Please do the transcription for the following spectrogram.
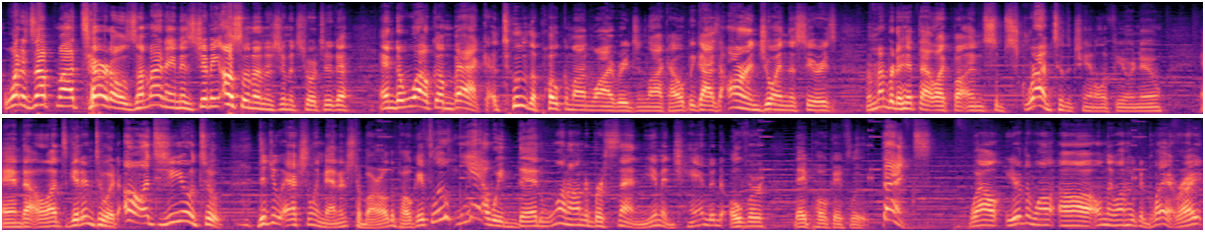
what is up, my turtles? My name is Jimmy, also known as Jimmy Tortuga, and welcome back to the Pokemon Y RegionLocke. I hope you guys are enjoying this series. Remember to hit that like button, subscribe to the channel if you're new, and uh, let's get into it. Oh, it's you two. Did you actually manage to borrow the Poke Flute? Yeah, we did, 100%. Ymmij handed over the Poke Flute. Thanks. Well, you're the one, uh, only one who can play it, right?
